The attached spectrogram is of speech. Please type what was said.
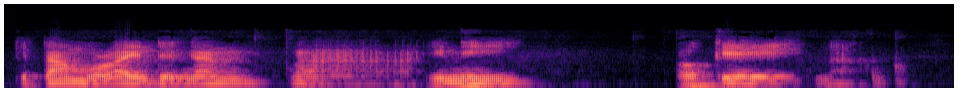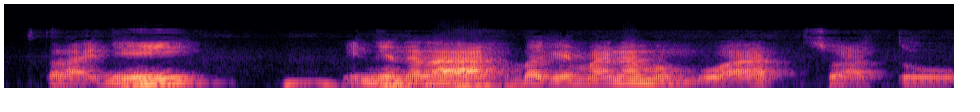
kita mulai dengan nah ini Oke, nah setelah ini, ini adalah bagaimana membuat suatu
